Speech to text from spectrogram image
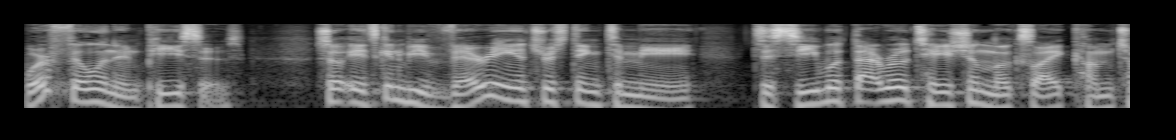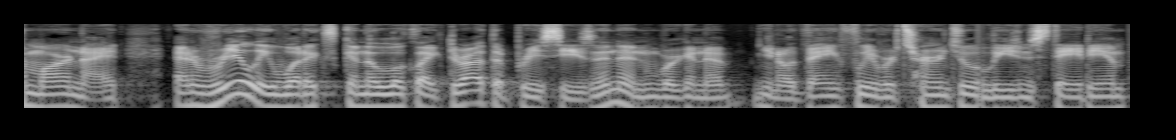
we're filling in pieces. So it's going to be very interesting to me to see what that rotation looks like come tomorrow night and really what it's going to look like throughout the preseason. And we're going to, you know, thankfully return to Allegiant Stadium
